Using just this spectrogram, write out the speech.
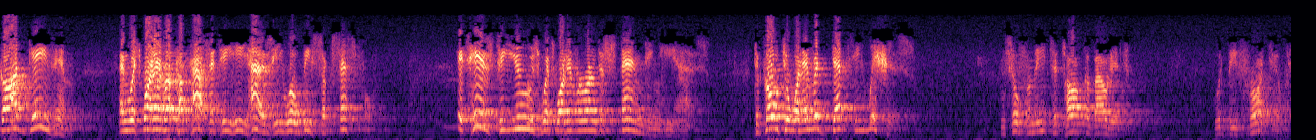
God gave him. And with whatever capacity he has, he will be successful. It's his to use with whatever understanding he has. To go to whatever depth he wishes. And so for me to talk about it would be fraudulent.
